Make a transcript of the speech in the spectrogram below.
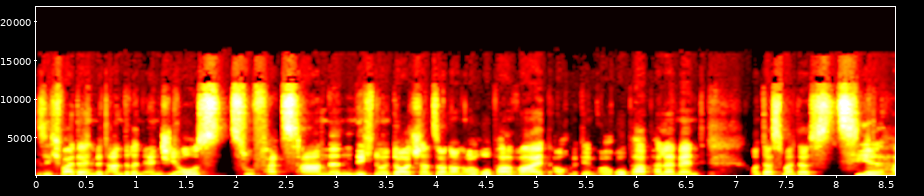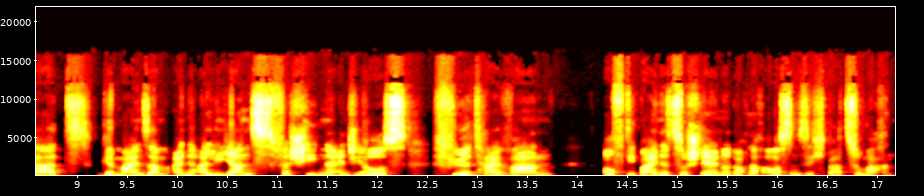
sich weiterhin mit anderen NGOs zu verzahnen, nicht nur in Deutschland, sondern europaweit, auch mit dem Europaparlament. Und dass man das Ziel hat, gemeinsam eine Allianz verschiedener NGOs für Taiwan auf die Beine zu stellen und auch nach außen sichtbar zu machen.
